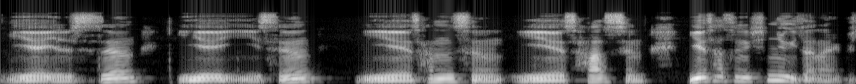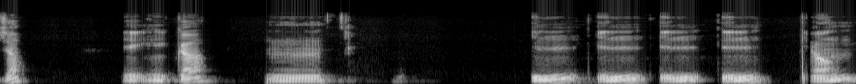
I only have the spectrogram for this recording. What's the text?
2의 1승, 2의 2승, 2의 3승, 2의 4승. 2의 4승이 16이잖아요. 그죠? 예, 그러니까 음 1, 1, 1, 1, 0,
